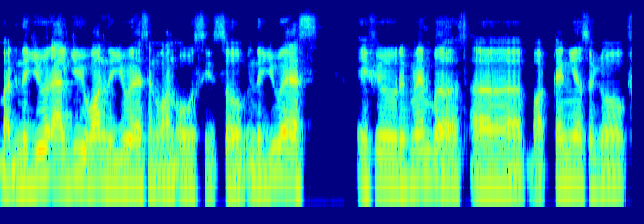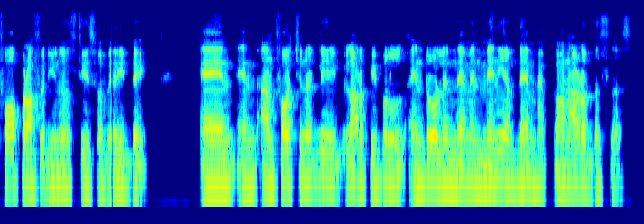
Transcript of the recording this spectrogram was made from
but in the U, I'll give you one in the U.S. and one overseas. So in the U.S., if you remember, uh, about ten years ago, for-profit universities were very big and and unfortunately a lot of people enrolled in them and many of them have gone out of business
